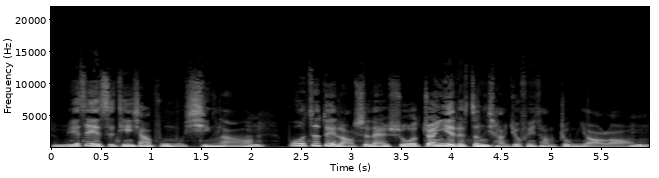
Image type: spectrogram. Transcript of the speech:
我觉得这也是天下父母心了啊。不过，这对老师来说，专业的增强就非常重要了。嗯，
